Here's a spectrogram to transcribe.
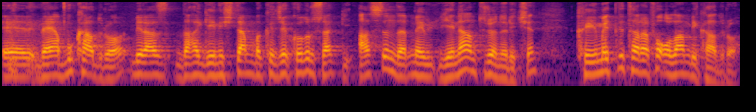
e, veya bu kadro biraz daha genişten bakacak olursak aslında yeni antrenör için kıymetli tarafı olan bir kadro.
